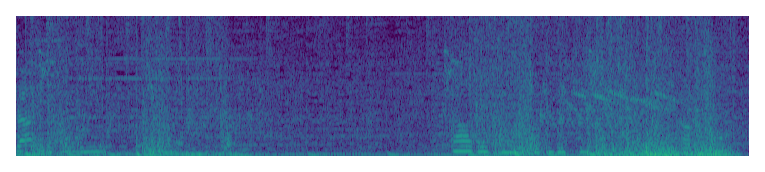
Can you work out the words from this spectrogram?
ターゲット確認ターゲットの直撃発見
